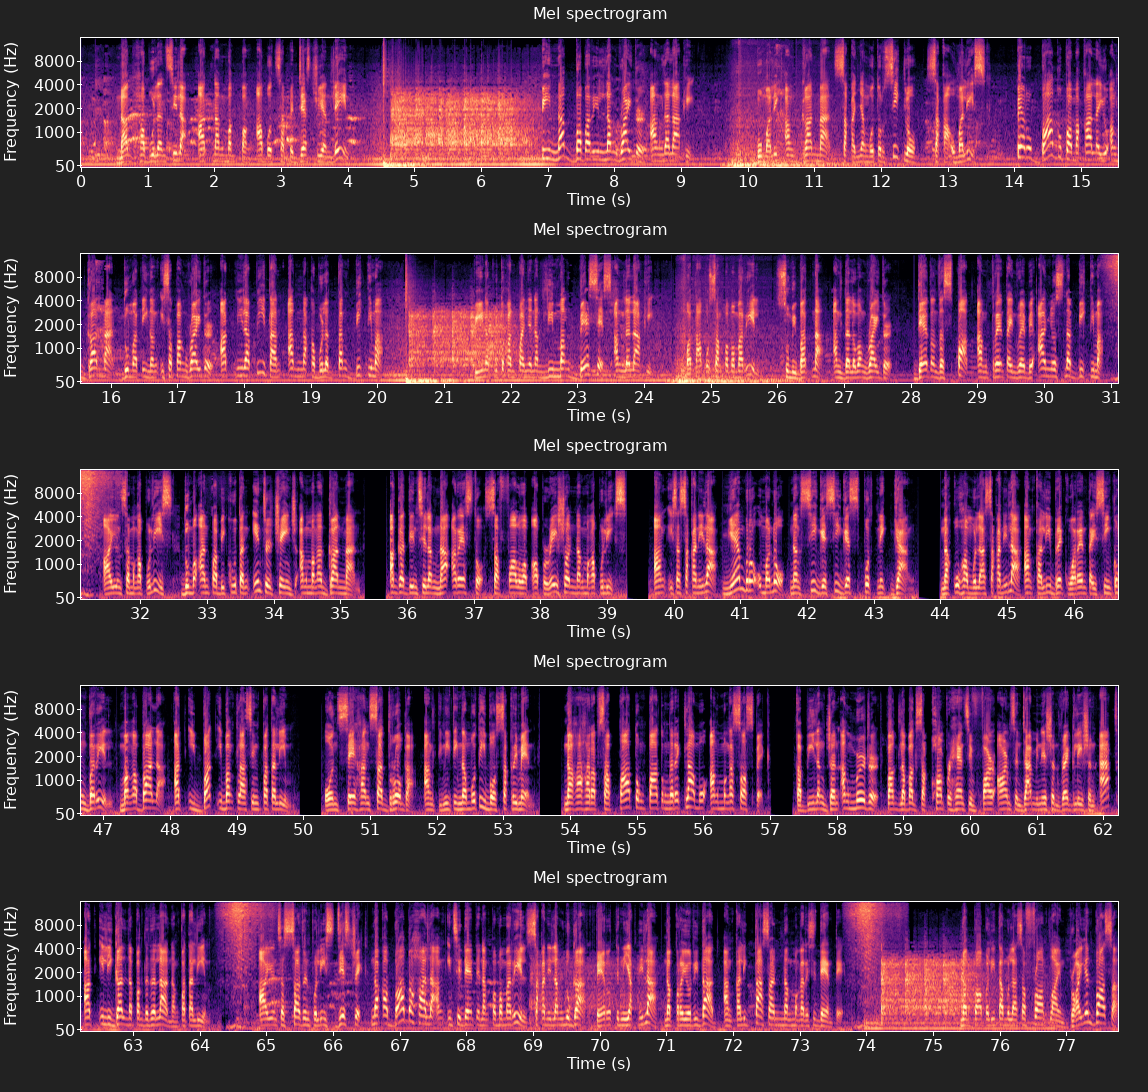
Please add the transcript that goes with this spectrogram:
Naghabulan sila at nang magpang-abot sa pedestrian lane, pinagbabaril ng rider ang lalaki. Bumalik ang gunman sa kanyang motorsiklo saka umalis. Pero bago pa makalayo ang gunman, dumating ang isa pang rider at nilapitan ang nakabulagtang biktima. Pinaputukan pa niya ng limang beses ang lalaki. Matapos ang pamamaril, sumibat na ang dalawang rider. Dead on the spot ang 39 anyos na biktima. Ayon sa mga pulis, dumaan pa Bikutan Interchange ang mga gunman. Agad din silang naaresto sa follow-up operation ng mga pulis. Ang isa sa kanila, miyembro umano ng Sige Sige Sputnik Gang. Nakuha mula sa kanila ang kalibre 45 baril, mga bala at iba't ibang klaseng patalim. Onsehan sa droga ang tinitingnang motibo sa krimen. Nahaharap sa patong-patong na reklamo ang mga suspect. Kabilang dyan ang murder, paglabag sa Comprehensive Firearms and Ammunition Regulation Act at iligal na pagdadala ng patalim. Ayon sa Southern Police District, nakababahala ang insidente ng pamamaril sa kanilang lugar pero tiniyak nila na prioridad ang kaligtasan ng mga residente. Nagbabalita mula sa Frontline, Brian Basa,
